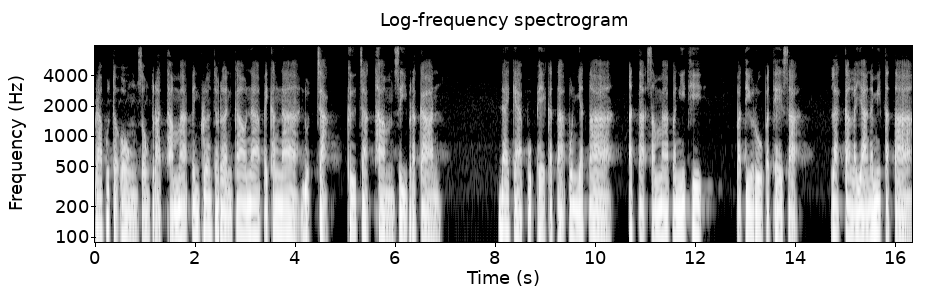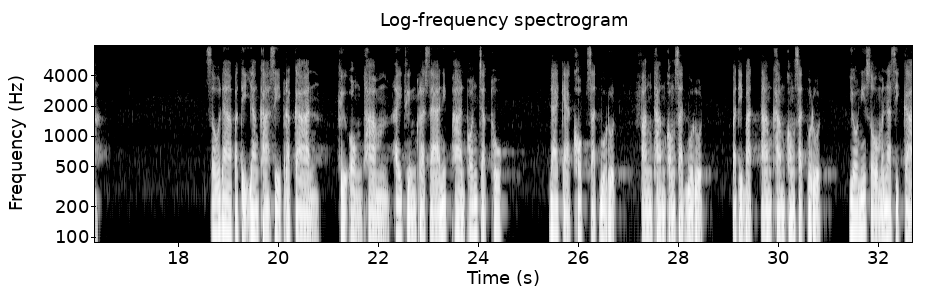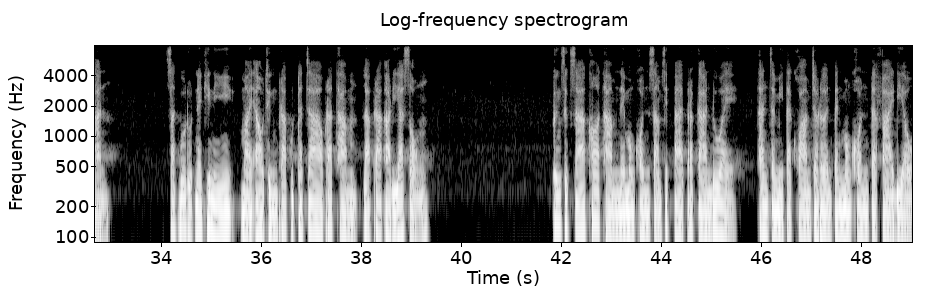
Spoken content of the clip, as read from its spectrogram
พระพุทธองค์ทรงตรัสธรรมะเป็นเครื่องเจริญก้าวหน้าไปข้างหน้าดุจจัก คือจักธรรมสี่ประการ ได้แก่ปุเพกตะปุญญาตา อัตตะสัมมาปณิธิ ปฏิรูปเทสะ และกัลยาณมิตตา โสดาปฏิยังคะสี่ประการ คือองค์ธรรมให้ถึงกระแสนิพพานพ้นจากทุกข์ ได้แก่คบสัตบุรุษ ฟังธรรมของสัตบุรุษ ปฏิบัติตามคำของสัตบุรุษ โยนิโสมนสิการ สัตบุรุษในที่นี้หมายเอาถึงพระพุทธเจ้าพระธรรมและพระอริยสงฆ์พึงศึกษาข้อธรรมในมงคล 38 ประการด้วย ท่านจะมีแต่ความเจริญเป็นมงคลแต่ฝ่ายเดียว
